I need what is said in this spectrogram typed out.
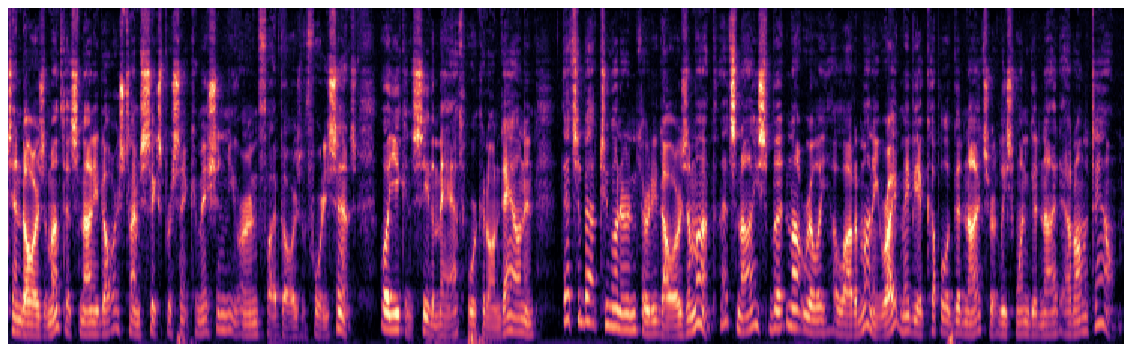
$10 a month. That's $90 times 6% commission. You earn $5.40. Well, you can see the math, work it on down, and that's about $230 a month. That's nice, but not really a lot of money, right? Maybe a couple of good nights or at least one good night out on the town.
